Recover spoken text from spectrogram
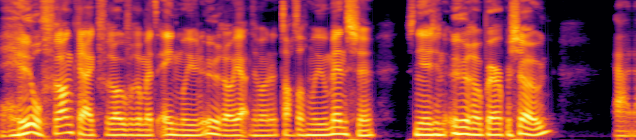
heel Frankrijk veroveren met 1 miljoen euro. Ja, er wonen 80 miljoen mensen. Dat is niet eens een euro per persoon. Ja,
